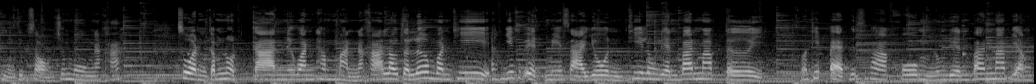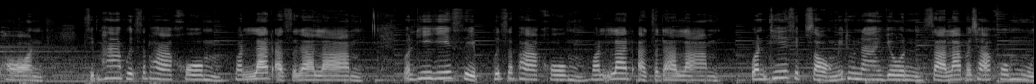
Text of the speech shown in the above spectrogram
8-12 ชั่วโมงนะคะ ส่วนกำหนดการในวันทำหมันนะคะ เราจะเริ่มวันที่ 21 เมษายน ที่โรงเรียนบ้านมาบเตย วันที่ 8 พฤษภาคม โรงเรียนบ้านมาบยางพร 15 พฤษภาคม วัดลาดอัสดาราม วันที่ 20 พฤษภาคม วัดลาดอัสดาราม วันที่ 12 มิถุนายน ศาลาประชาคมหมู่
